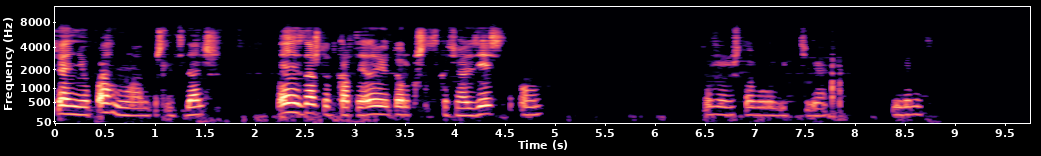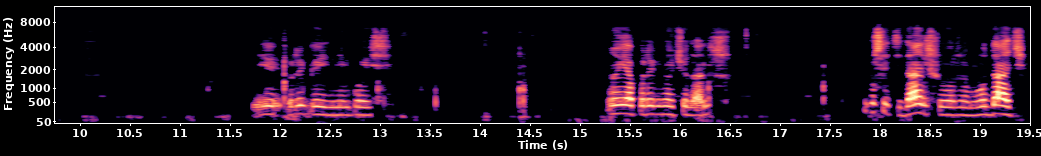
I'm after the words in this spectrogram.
Что я не упал? Ну ладно, пошлите дальше. Я не знаю, что это карта, я ее только что скачал. Здесь он тоже, чтобы убить тебя. Берет. И прыгай, не бойся. Ну, я прыгну, что дальше? Пошлите дальше уже. Удачи.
